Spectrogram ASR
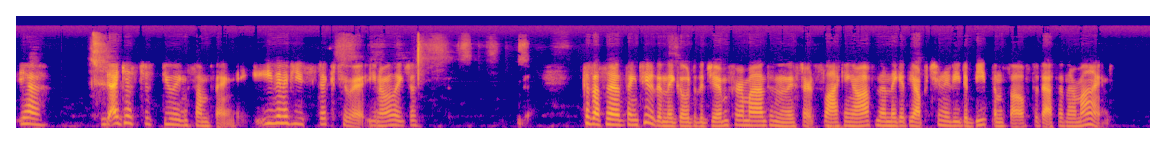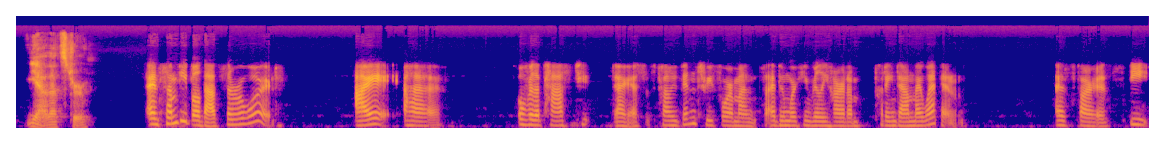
yeah, I guess just doing something, even if you stick to it, you know, like just because that's another thing too. Then they go to the gym for a month and then they start slacking off and then they get the opportunity to beat themselves to death in their mind. yeah, that's true. And some people, that's the reward. I, uh, over the past two, I guess it's probably been three, four months, I've been working really hard on putting down my weapons as far as speech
